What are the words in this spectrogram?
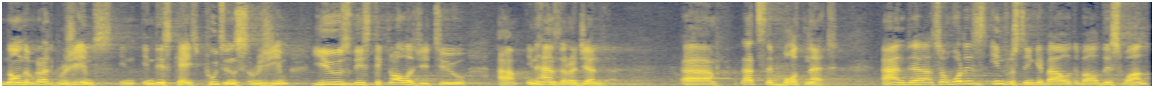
non-democratic regimes, in, in, this case Putin's regime, use this technology to uh, enhance their agenda. Uh, that's the botnet. And uh, so what is interesting about, about this one,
